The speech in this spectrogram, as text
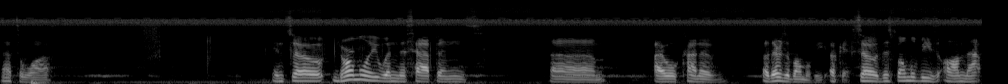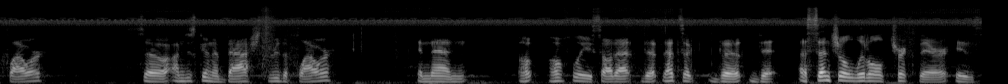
That's a wasp. And so normally when this happens, um, I will kind of, oh, there's a bumblebee. Okay, so this bumblebee is on that flower. So I'm just gonna bash through the flower and then ho hopefully you saw that, that that's a, the, the essential little trick there is,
